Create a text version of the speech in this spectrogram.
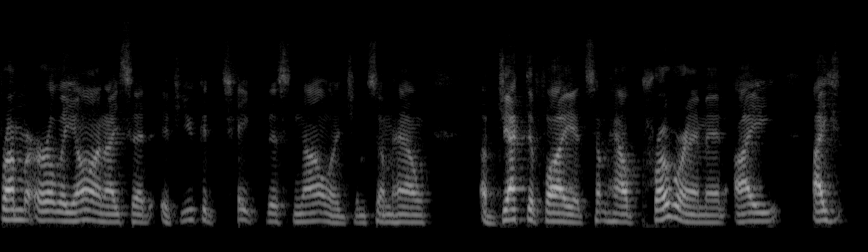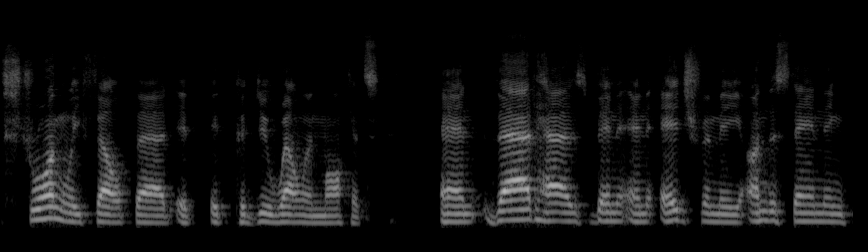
from early on, I said, if you could take this knowledge and somehow objectify it, somehow program it, I I strongly felt that it it could do well in markets. And that has been an edge for me, understanding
